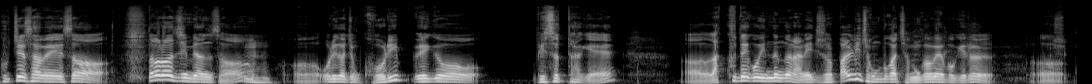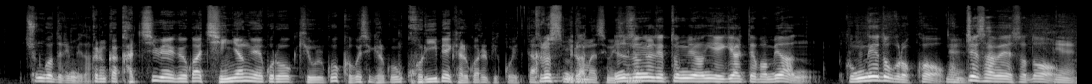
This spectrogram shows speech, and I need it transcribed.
국제사회에서 떨어지면서 어, 우리가 좀 고립 외교 비슷하게 어, 낙후되고 있는 건 아닌지 좀 빨리 정부가 점검해 보기를 어, 충고드립니다. 그러니까 가치 외교가 진영 외교로 기울고 그것이 결국은 고립의 결과를 빚고 있다. 그렇습니다. 이런 말씀이시죠. 윤석열 대통령이 얘기할 때 보면 국내도 그렇고 네. 국제사회에서도 네.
